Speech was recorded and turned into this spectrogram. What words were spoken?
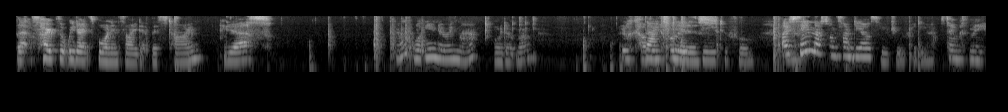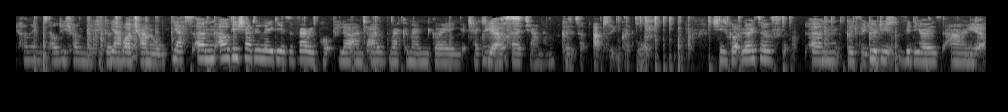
Let's hope that we don't spawn inside it this time. Yes. Oh, what are you doing there? I don't know. Look how That beautiful it is beautiful. I've seen that on somebody else's YouTube video. Same with me. Her name is LD Shadow Lady. Go Yeah. to our channel. Yes, um, LD Shadow Lady is a very popular, and I would recommend going checking Yes. out her channel. because it's absolutely incredible. She's got loads of um, Good videos. good videos, and Yeah.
